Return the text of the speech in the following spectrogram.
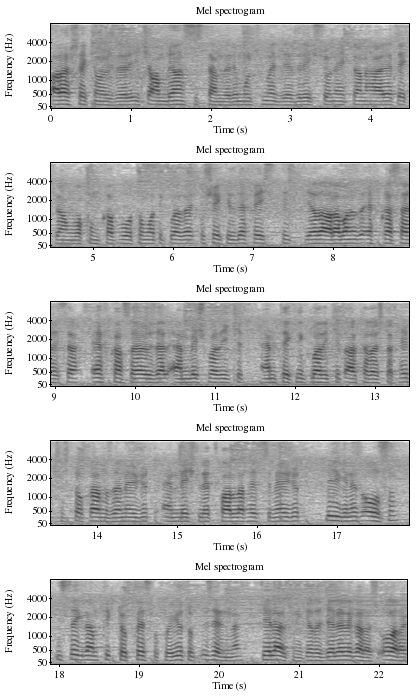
araç teknolojileri, içi ambiyans sistemleri, multimedya, direksiyon, ekran, hayalet ekran, vakum kapı, otomatik bagaj bu şekilde facelift ya da arabanız F kasaysa F kasaya özel M5 body kit, M teknik body kit arkadaşlar hepsi stoklarımızda mevcut. M5 led farlar hepsi mevcut. Bilginiz olsun. Instagram, TikTok, Facebook ve YouTube üzerinden Celal Tuning ya da Celal Garaj olarak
